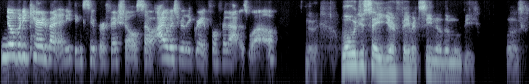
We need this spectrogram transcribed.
nobody cared about anything superficial so i was really grateful for that as well What would you say your favorite scene of the movie was?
